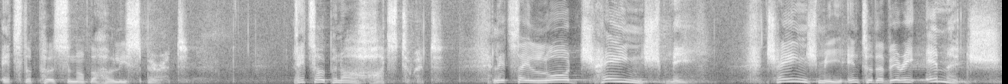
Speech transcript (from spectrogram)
It's the person of the Holy Spirit. Let's open our hearts to it. Let's say, Lord, change me. Change me into the very image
